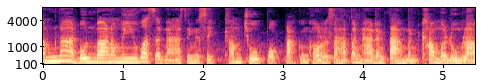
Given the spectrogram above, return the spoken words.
อำนาจบุญบารมีวาสนาสิ่งศักดิ์สิทธิ์ค้ำชูปกปักคุ้มครองรักษาปัญหาต่างๆ มันเข้ามารุมเรา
